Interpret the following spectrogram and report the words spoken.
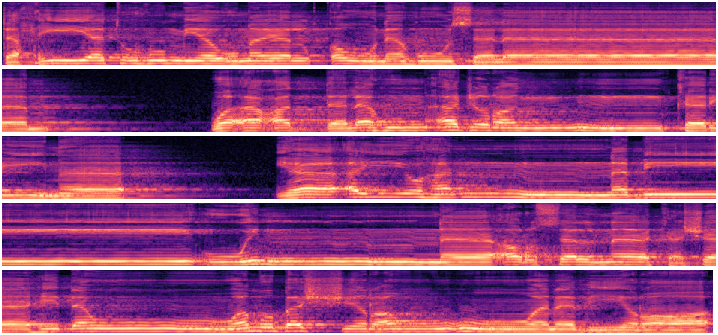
تحيتهم يوم يلقونه سلام. وأعد لهم أجرا كريما. يا أيها النبي انا ارسلناك شاهدا ومبشرا ونذيرا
